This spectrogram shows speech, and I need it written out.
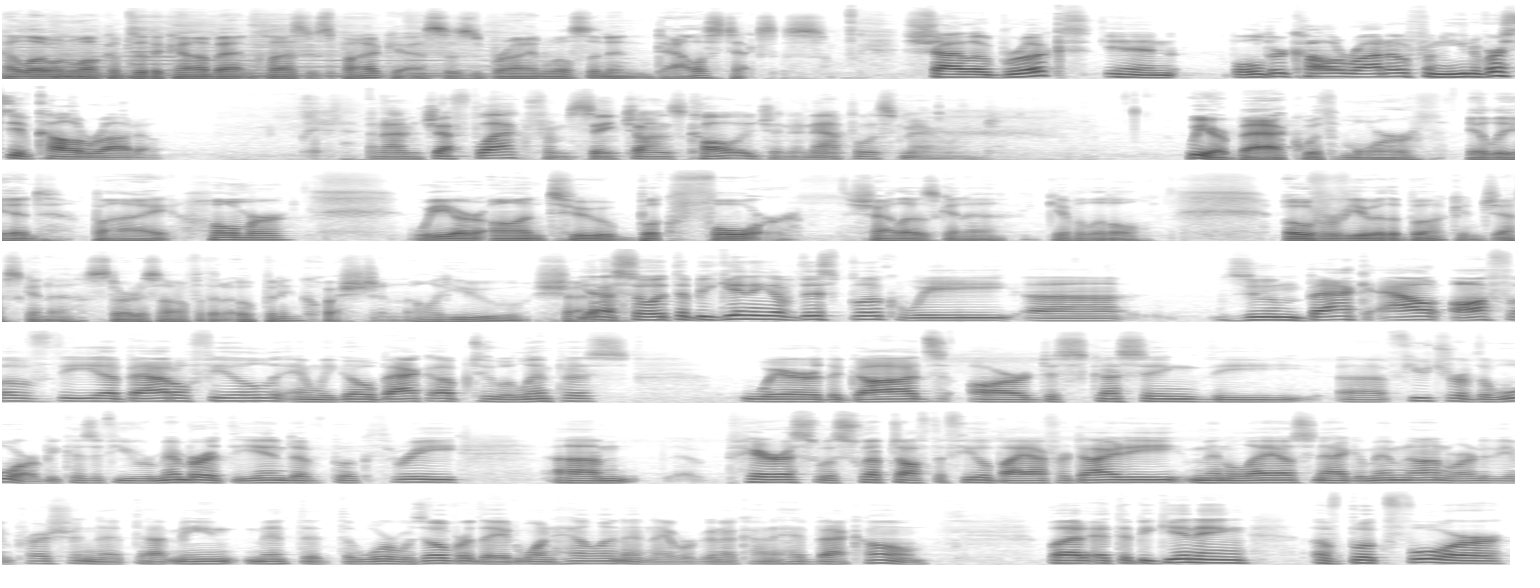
Hello and welcome to the Combat and Classics podcast. This is Brian Wilson in Dallas, Texas. Shiloh Brooks in Boulder, Colorado, from the University of Colorado. And I'm Jeff Black from St. John's College in Annapolis, Maryland. We are back with more Iliad by Homer. We are on to book four. Shiloh's going to give a little overview of the book, and Jeff's going to start us off with an opening question. All you, Shiloh. Yeah, so at the beginning of this book, we uh, zoom back out off of the uh, battlefield and we go back up to Olympus where the gods are discussing the uh, future of the war. Because if you remember at the end of book three, um, Paris was swept off the field by Aphrodite. Menelaus and Agamemnon were under the impression that that mean, meant that the war was over. They had won Helen and they were going to kind of head back home. But at the beginning of book four,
